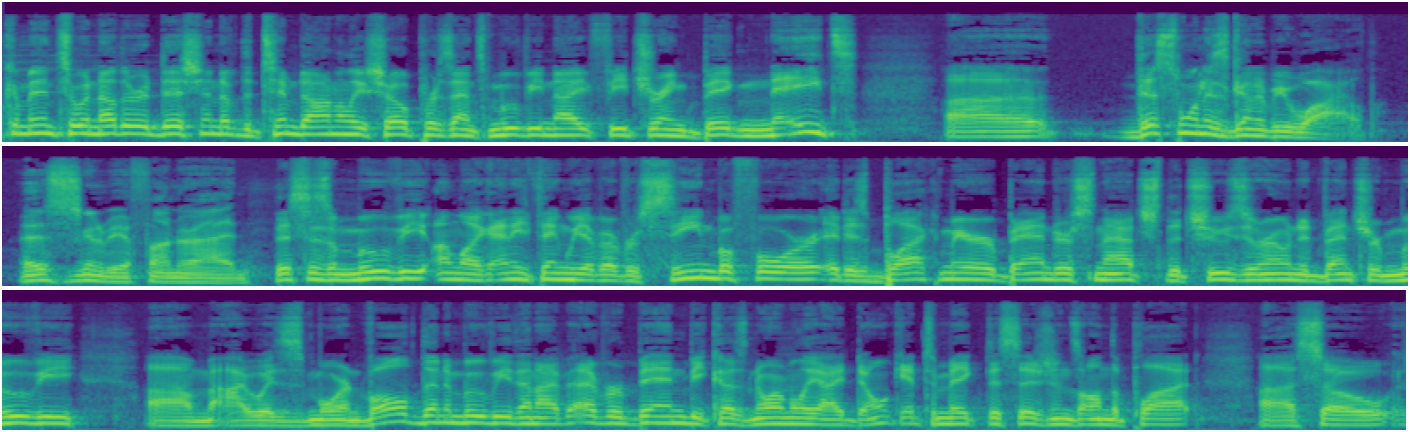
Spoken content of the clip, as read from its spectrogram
Welcome into another edition of the Tim Donnelly Show presents Movie Night featuring Big Nate. Uh, this one is going to be wild. This is going to be a fun ride. This is a movie unlike anything we have ever seen before. It is Black Mirror Bandersnatch, the choose your own adventure movie. Um, I was more involved in a movie than I've ever been because normally I don't get to make decisions on the plot. Uh, so.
